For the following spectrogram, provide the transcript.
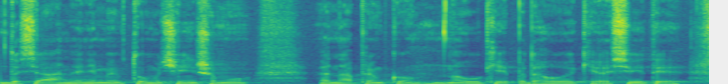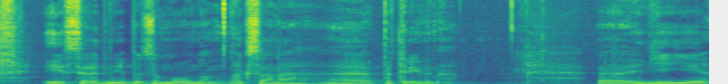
досягненнями в тому чи іншому напрямку науки, педагогіки, освіти. І серед них, безумовно, Оксана е, Петрівна. Е, Її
